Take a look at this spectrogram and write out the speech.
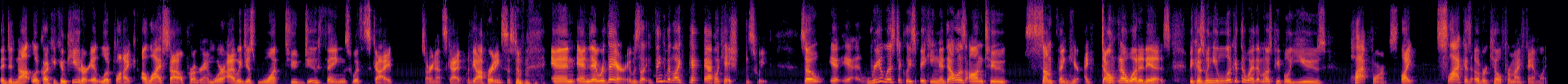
that did not look like a computer. It looked like a lifestyle program where I would just want to do things with Skype sorry not skype with the operating system and and they were there it was like think of it like an application suite so, it, it, realistically speaking, Nadella's onto something here. I don't know what it is because when you look at the way that most people use platforms, like Slack is overkill for my family.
